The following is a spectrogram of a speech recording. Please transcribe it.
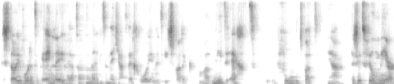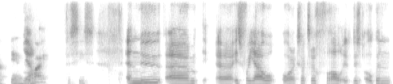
stel je voor dat ik één leven heb, dan ben ik het een beetje aan het weggooien met iets wat ik, wat niet echt voelt, wat, ja, er zit veel meer in Ja. voor mij. Precies. En nu ehm, eh, is voor jou, hoor ik zo terug, vooral dus ook een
